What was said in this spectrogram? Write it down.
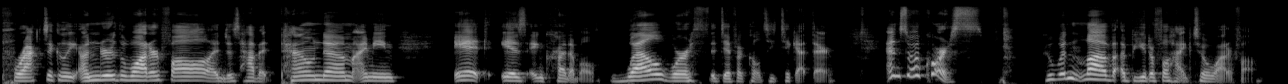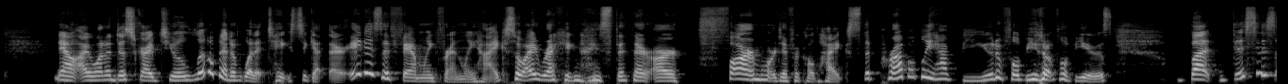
practically under the waterfall and just have it pound them i mean it is incredible. Well worth the difficulty to get there. And so of course who wouldn't love a beautiful hike to a waterfall? Now i want to describe to you a little bit of what it takes to get there. It is a family friendly hike so i recognize that there are far more difficult hikes that probably have beautiful beautiful views. But this is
